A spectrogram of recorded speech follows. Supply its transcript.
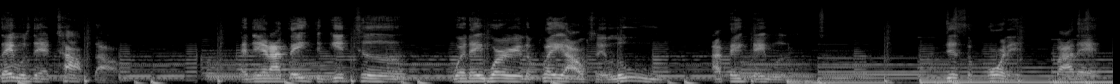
they was their top dog, and then I think to get to where they were in the playoffs and lose, I think they was disappointed by that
